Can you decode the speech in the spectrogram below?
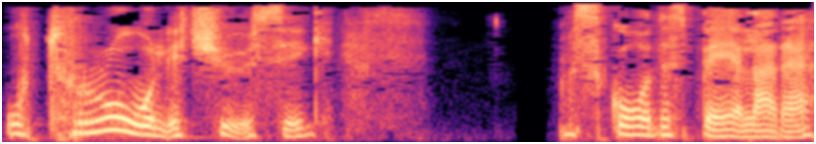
otroligt tjusig skådespelare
